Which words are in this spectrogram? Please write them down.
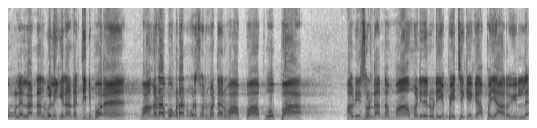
உங்களை எல்லாம் நல்வழிக்கு நான் நடத்திட்டு போகிறேன் வாங்கடா போங்கடான்னு கூட சொல்ல மாட்டார். வாப்பா போப்பா அப்படின்னு சொல்கிறார் அந்த மா மனிதனுடைய பேச்சை கேட்க அப்போ யாரும் இல்லை.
